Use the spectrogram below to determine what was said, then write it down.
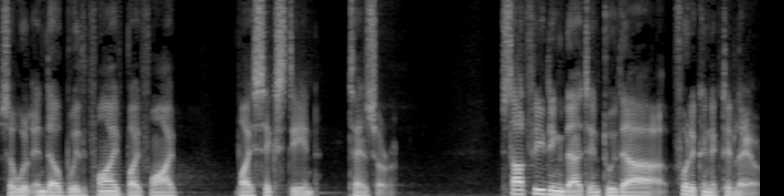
so we'll end up with 5 by 5 by 16 tensor. Start feeding that into the fully connected layer.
